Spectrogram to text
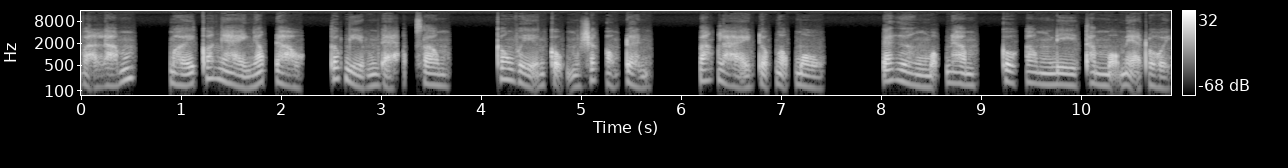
vả lắm mới có ngày nhóc đầu tốt nghiệp đại học xong, công việc cũng rất ổn định, bán lại đột ngột mù. Đã gần một năm cô không đi thăm mộ mẹ rồi.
